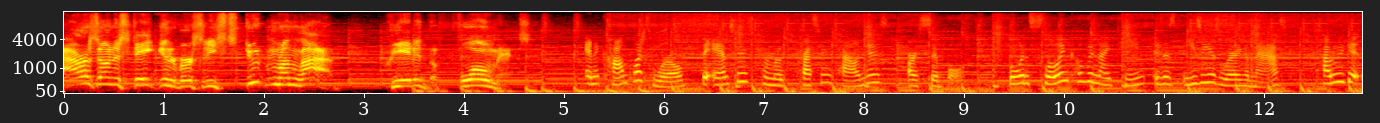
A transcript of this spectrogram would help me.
Arizona State University student-run lab, created the Flow Mask. In a complex world, the answers to our most pressing challenges are simple. But when slowing COVID-19 is as easy as wearing a mask, how do we get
